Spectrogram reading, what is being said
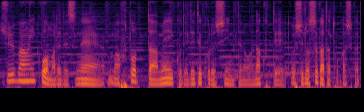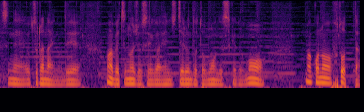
中盤以降までですね、まあ、太ったメイクで出てくるシーンってのはなくて、後ろ姿とかしかですね、映らないので、まあ、別の女性が演じてるんだと思うんですけども、まあ、この太った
